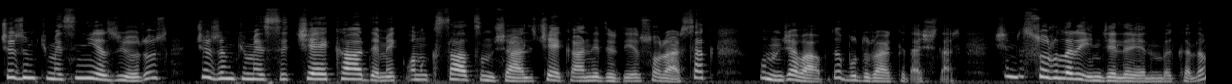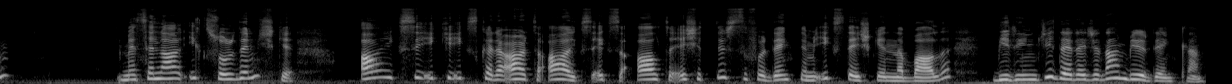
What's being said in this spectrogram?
çözüm kümesini yazıyoruz. Çözüm kümesi ÇK demek onun kısaltılmış hali ÇK nedir diye sorarsak bunun cevabı da budur arkadaşlar. Şimdi soruları inceleyelim bakalım. Mesela ilk soru demiş ki a eksi 2x kare artı a eksi eksi 6 eşittir 0 denklemi x değişkenine bağlı birinci dereceden bir denklem.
